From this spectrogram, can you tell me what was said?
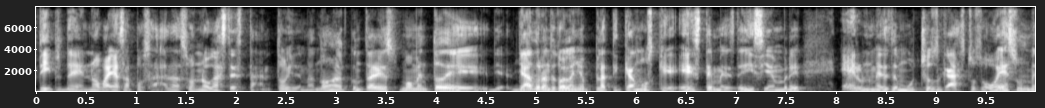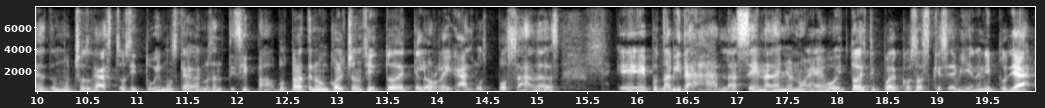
tips de no vayas a posadas o no gastes tanto y demás. No, al contrario, es momento de... Ya durante todo el año platicamos que este mes de diciembre era un mes de muchos gastos o es un mes de muchos gastos y tuvimos que habernos anticipado pues para tener un colchoncito de que los regalos, posadas, eh, pues Navidad, la cena de Año Nuevo y todo ese tipo de cosas que se vienen y pues ya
